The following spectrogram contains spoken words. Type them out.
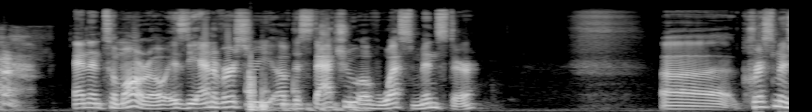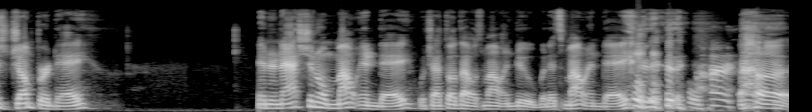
and then tomorrow is the anniversary of the Statue of Westminster. Uh, Christmas Jumper Day. International Mountain Day, which I thought that was Mountain Dew, but it's Mountain Day. uh,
